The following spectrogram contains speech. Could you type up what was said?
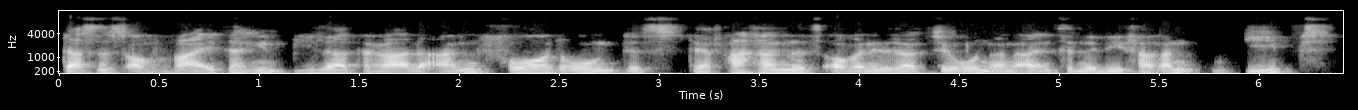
dass es auch weiterhin bilaterale Anforderungen des, der Fachhandelsorganisationen an einzelne Lieferanten gibt.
